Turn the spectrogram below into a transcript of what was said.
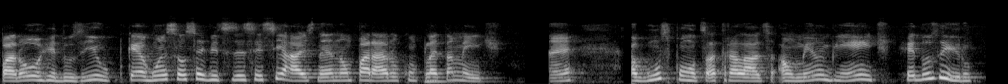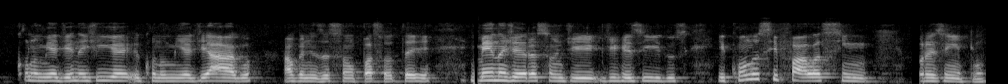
parou, reduziu, porque alguns são serviços essenciais, né, não pararam completamente. Né? Alguns pontos atrelados ao meio ambiente reduziram. Economia de energia, economia de água, a organização passou a ter menos geração de, de resíduos. E quando se fala assim, por exemplo,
